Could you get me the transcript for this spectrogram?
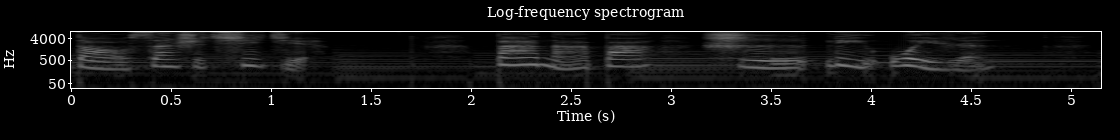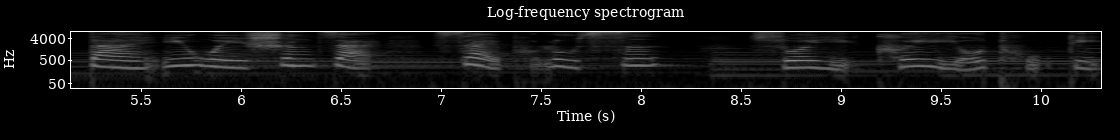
到三十七节。巴拿巴是利未人，但因为生在塞浦路斯，所以可以有土地。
